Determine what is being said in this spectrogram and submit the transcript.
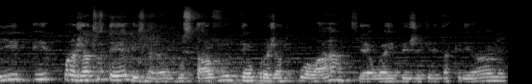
E, e, projetos deles, né? O Gustavo tem um projeto Polar, que é o RPG que ele está criando.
